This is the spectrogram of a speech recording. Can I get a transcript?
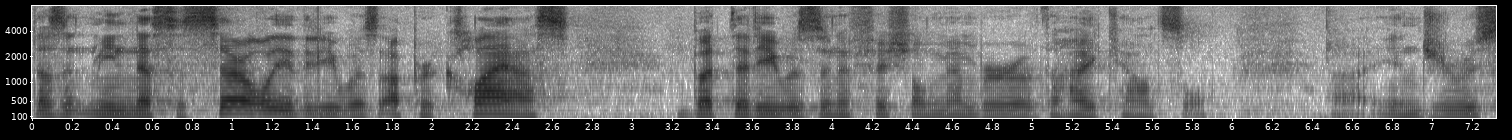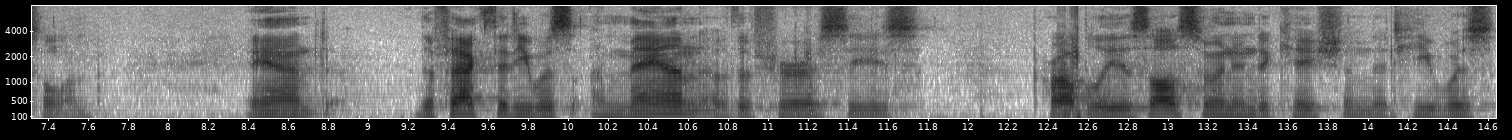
doesn't mean necessarily that he was upper class, but that he was an official member of the High Council uh, in Jerusalem. And the fact that he was a man of the Pharisees probably is also an indication that he was,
